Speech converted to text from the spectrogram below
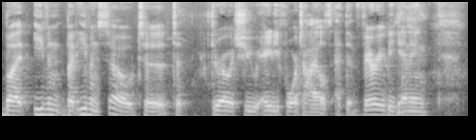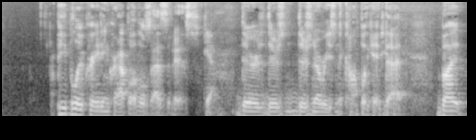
but even but even so, to to throw at you eighty four tiles at the very beginning, people are creating crap levels as it is. Yeah. there's there's there's no reason to complicate that. But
